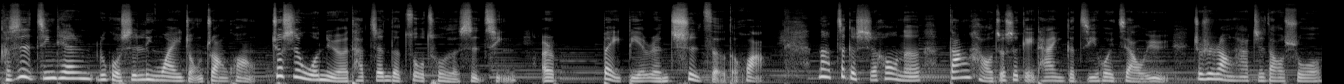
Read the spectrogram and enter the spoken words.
可是今天如果是另外一种状况，就是我女儿她真的做错了事情而被别人斥责的话，那这个时候呢，刚好就是给她一个机会教育，就是让她知道说，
